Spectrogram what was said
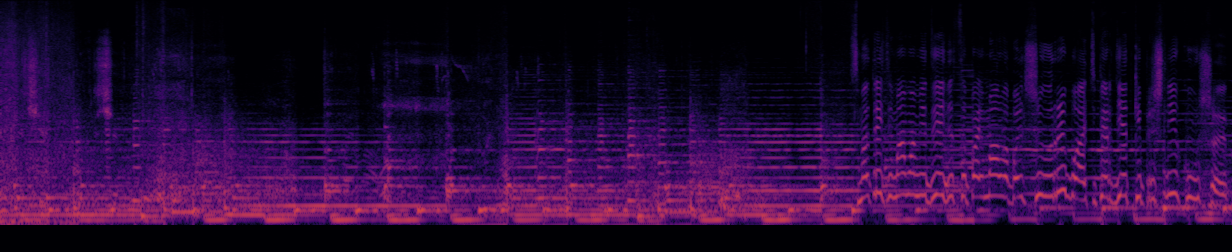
не кричи. кричи. Смотрите, мама медведица поймала большую рыбу, а теперь детки пришли и кушают.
